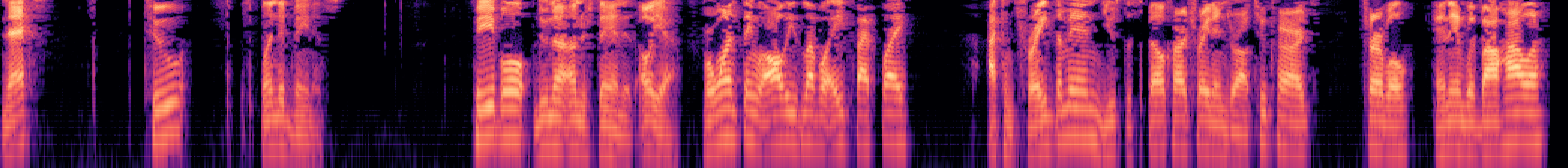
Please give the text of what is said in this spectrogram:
Next, two Splendid Venus. People do not understand it. Oh yeah, for one thing, with all these level 8s I play, I can trade them in, use the spell card trade in, draw two cards, turbo, and then with Valhalla,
